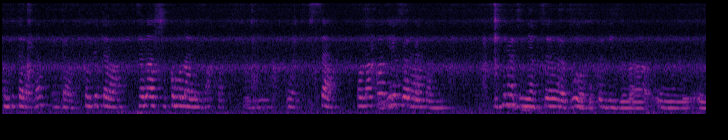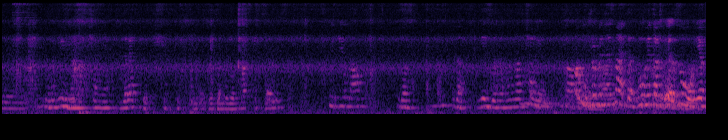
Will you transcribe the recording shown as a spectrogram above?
комп'ютера, да? Комп'ютера. Це наш комунальний заклад. От, все. По наказу Є все. запитання? Відрядження це було, поки їздила у е, на навчання директор, що тут це було два спеціалісти. Да. Да, їздили на навчання. А може ви не знаєте, бо ви так, ну, як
